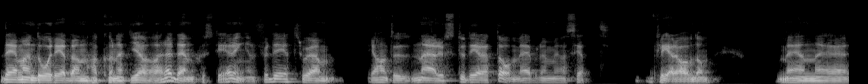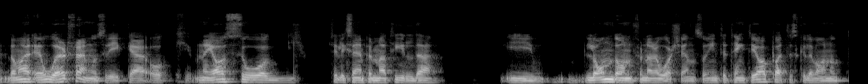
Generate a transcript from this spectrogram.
där man då redan har kunnat göra den justeringen. För det tror jag, jag har inte närstuderat dem, även om jag har sett flera av dem. Men eh, de är oerhört framgångsrika och när jag såg till exempel Matilda i London för några år sedan så inte tänkte jag på att det skulle vara något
